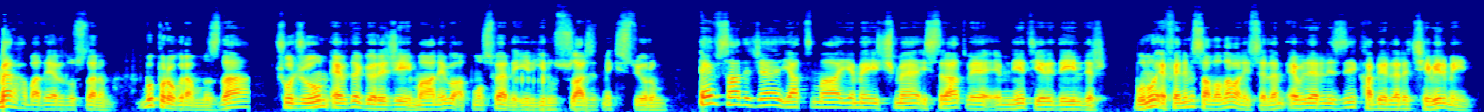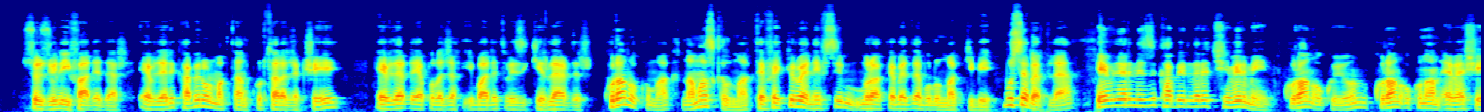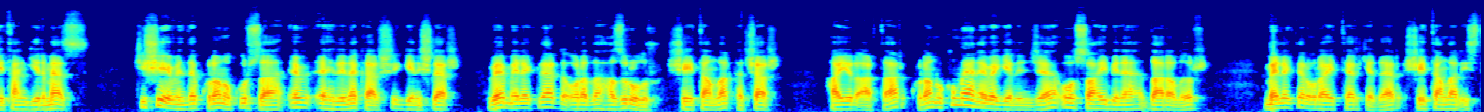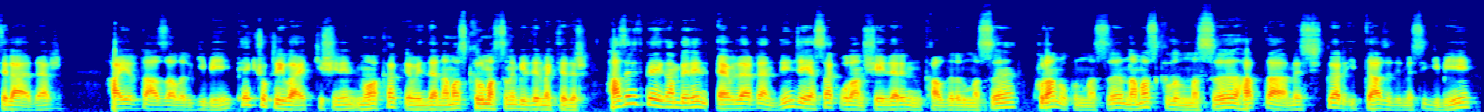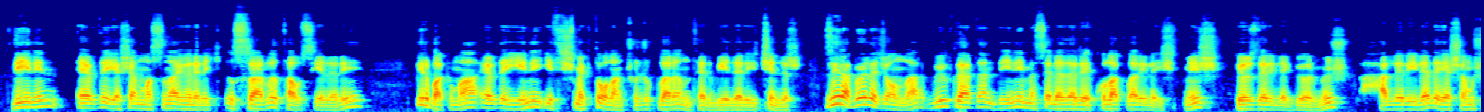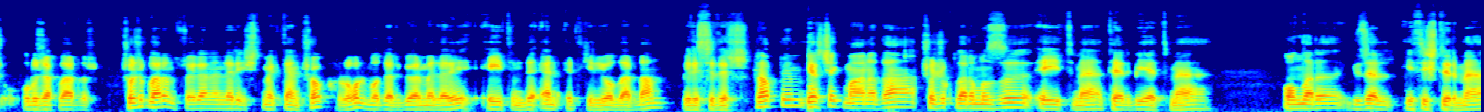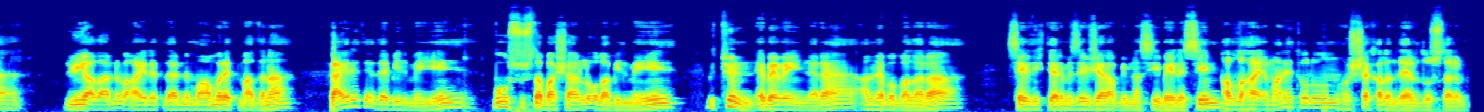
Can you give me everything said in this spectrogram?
Merhaba değerli dostlarım. Bu programımızda çocuğun evde göreceği manevi atmosferle ilgili husus arz etmek istiyorum. Ev sadece yatma, yeme içme, istirahat veya emniyet yeri değildir. Bunu Efendimiz sallallahu aleyhi ve sellem evlerinizi kabirlere çevirmeyin sözüyle ifade eder. Evleri kabir olmaktan kurtaracak şeyi evlerde yapılacak ibadet ve zikirlerdir. Kur'an okumak, namaz kılmak, tefekkür ve nefsi murakabede bulunmak gibi. Bu sebeple evlerinizi kabirlere çevirmeyin. Kur'an okuyun. Kur'an okunan eve şeytan girmez. Kişi evinde Kur'an okursa ev ehline karşı genişler ve melekler de orada hazır olur. Şeytanlar kaçar. Hayır artar. Kur'an okumayan eve gelince o sahibine daralır. Melekler orayı terk eder, şeytanlar istila eder, hayır da azalır gibi pek çok rivayet kişinin muhakkak evinde namaz kılmasını bildirmektedir. Hazreti Peygamber'in evlerden dince yasak olan şeylerin kaldırılması, Kur'an okunması, namaz kılınması, hatta mescitler ittihaz edilmesi gibi dinin evde yaşanmasına yönelik ısrarlı tavsiyeleri bir bakıma evde yeni yetişmekte olan çocukların terbiyeleri içindir. Zira böylece onlar büyüklerden dini meseleleri kulaklarıyla işitmiş, gözleriyle görmüş, halleriyle de yaşamış olacaklardır. Çocukların söylenenleri işitmekten çok rol model görmeleri eğitimde en etkili yollardan birisidir. Rabbim gerçek manada çocuklarımızı eğitme, terbiye etme, onları güzel yetiştirme, dünyalarını ve ahiretlerini mamur etme adına gayret edebilmeyi, bu hususta başarılı olabilmeyi bütün ebeveynlere, anne babalara, sevdiklerimize Yüce Rabbim nasip eylesin. Allah'a emanet olun. Hoşça kalın değerli dostlarım.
